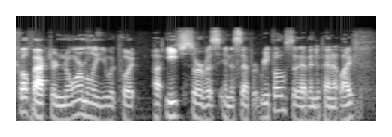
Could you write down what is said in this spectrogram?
12-factor, normally you would put uh, each service in a separate repo, so they have independent life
